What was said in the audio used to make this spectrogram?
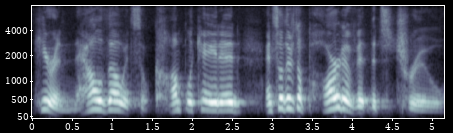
Here and now, though, it's so complicated. And so there's a part of it that's true.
